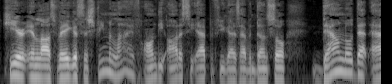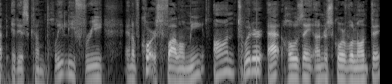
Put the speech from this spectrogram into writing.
here in Las Vegas and streaming live on the Audacy app if you guys haven't done so. Download that app. It is completely free. And of course, follow me on Twitter at Jose underscore Volonte,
